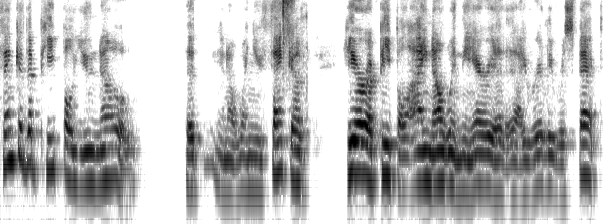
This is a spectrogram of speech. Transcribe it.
Think of the people you know that, you know, when you think of here are people I know in the area that I really respect,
